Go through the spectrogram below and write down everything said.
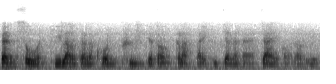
เป็นส่วนที่เราแต่ละคนพึงจะต้องกลับไปพิจารณาใจของเราเอง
